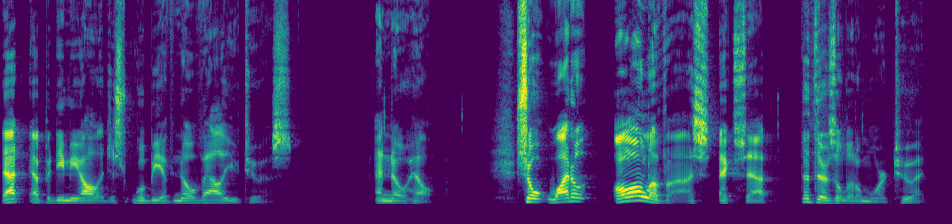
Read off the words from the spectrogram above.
that epidemiologist will be of no value to us and no help. So, why don't all of us accept that there's a little more to it?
